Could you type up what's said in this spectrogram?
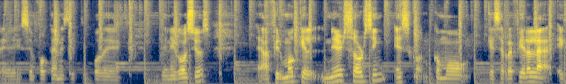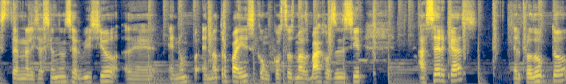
eh, enfoca en este tipo de, negocios, afirmó que el near sourcing es como que se refiere a la externalización de un servicio eh, en, en otro país con costos más bajos. Es decir, acercas el producto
